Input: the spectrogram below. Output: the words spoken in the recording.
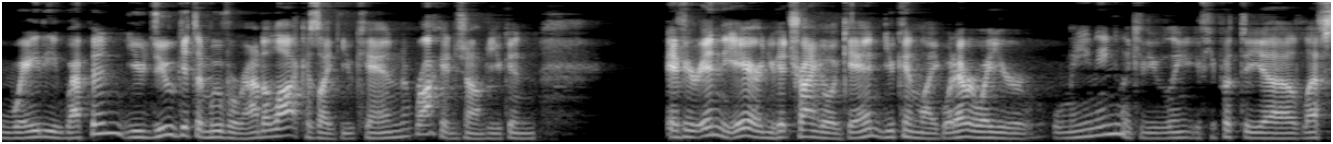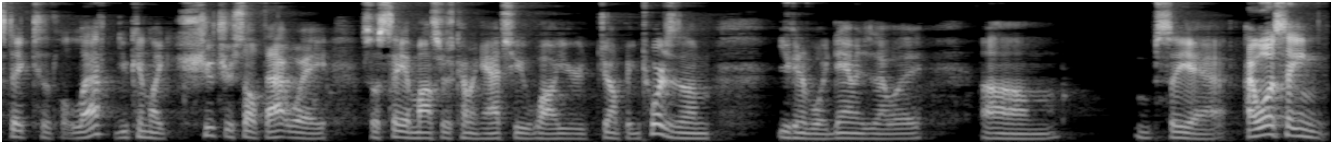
weighty weapon, you do get to move around a lot because like you can rocket jump, you can. If you're in the air and you hit triangle again, you can like whatever way you're leaning. Like if you lean, if you put the uh, left stick to the left, you can like shoot yourself that way. So say a monster's coming at you while you're jumping towards them, you can avoid damage that way. Um, so yeah, I was thinking.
